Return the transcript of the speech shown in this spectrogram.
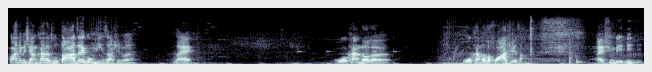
把你们想看的图打在公屏上，兄弟们，来，我看到了。我看到了滑雪场，哎，兄弟，你你，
